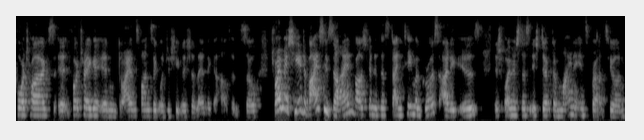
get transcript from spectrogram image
Vortrags, äh, Vorträge in 23 unterschiedliche Länder gehalten. So, ich freue mich hier dabei zu sein, weil ich finde, dass dein Thema großartig ist. Ich freue mich, dass ich dürfte meine Inspiration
